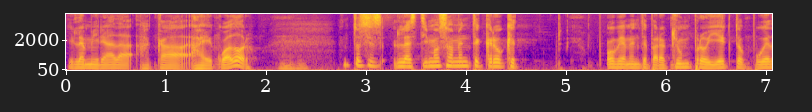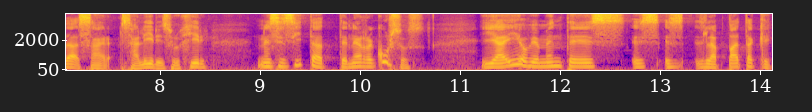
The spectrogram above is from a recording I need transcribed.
y la mirada acá a Ecuador. Uh -huh. Entonces, lastimosamente creo que, obviamente, para que un proyecto pueda sa salir y surgir, necesita tener recursos. Y ahí, obviamente, es, es, es la pata que,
